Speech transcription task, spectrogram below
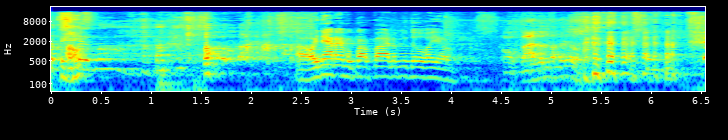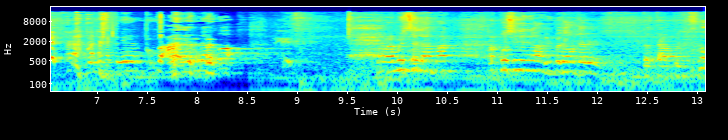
Sabi mo. Ah, kunyari, magpapaalam na daw kayo. O, paano na kayo? Paalam na po. Maraming salamat. Tapusin na natin. Ipalaw ka rin. Tatapon sa...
